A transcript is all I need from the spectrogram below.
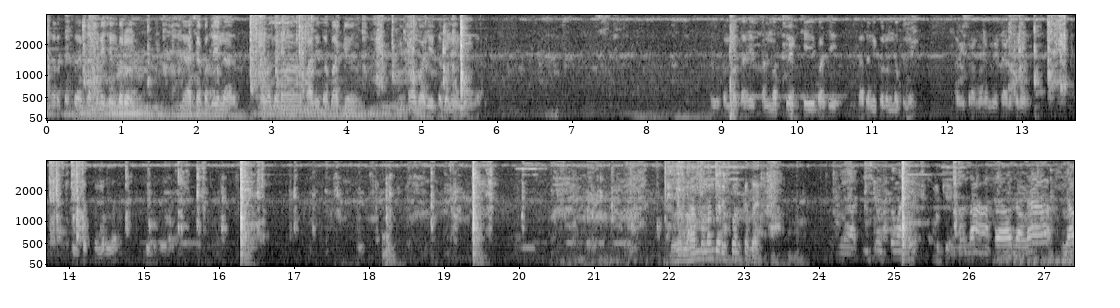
तर त्याचं कॉम्बिनेशन करून अशा पद्धतीनं थोडा थोडा भाजीचा भाग घेऊन मी पावभाजी इथं बनवून घेऊन जाते. समजत आहे पन्नास प्लेटची भाजी दादानी करून दाखवली त्याप्रमाणे मीठ ॲड करून कस्टमरला दिली जाईल. लहान मुलांचा रिस्पॉन्स कसा आहे? अतिशय उत्तम आहे. ओके. मला आता गाड्या या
